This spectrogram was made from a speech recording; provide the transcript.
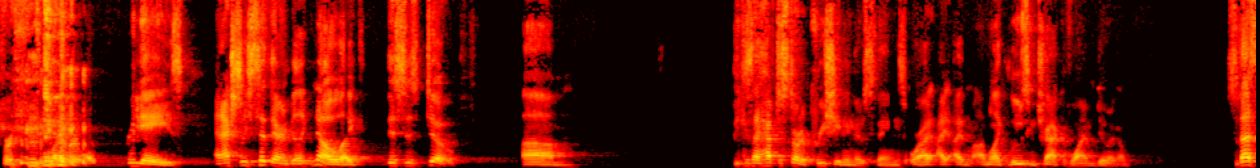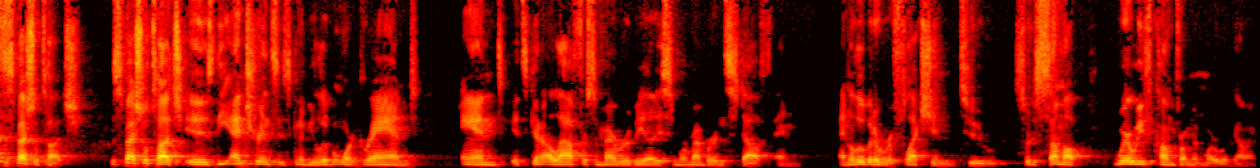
for whatever like, three days and actually sit there and be like, no, like this is dope. Um, because I have to start appreciating those things, or I, I, I'm, I'm like losing track of why I'm doing them. So that's the special touch. The special touch is the entrance is going to be a little bit more grand, and it's going to allow for some memorabilia, some remembrance stuff, and and a little bit of reflection to sort of sum up where we've come from and where we're going.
